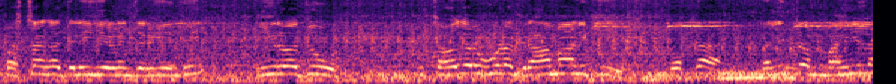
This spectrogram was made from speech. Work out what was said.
స్పష్టంగా తెలియజేయడం జరిగింది. ఈరోజు చౌదరిగూడ గ్రామానికి ఒక దళిత మహిళ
